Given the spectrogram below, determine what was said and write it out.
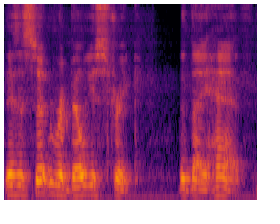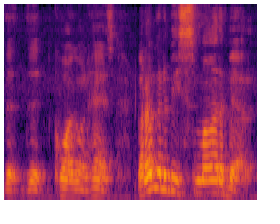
there's a certain rebellious streak that they have that that Qui Gon has, but I'm going to be smart about it.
